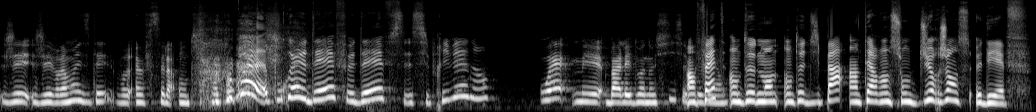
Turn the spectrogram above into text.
J'ai vraiment hésité. Bref, c'est la honte. Pourquoi, pourquoi EDF EDF, c'est privé, non? Ouais, mais bah, les douanes aussi, c'est En fait, hein. on te demande, on te dit pas intervention d'urgence EDF.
